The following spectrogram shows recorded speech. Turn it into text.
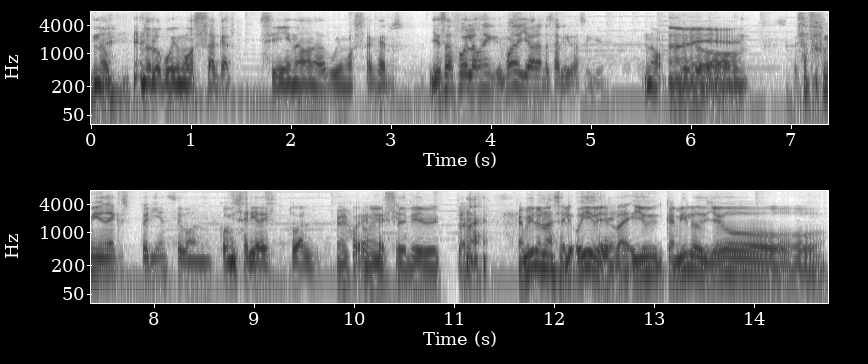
no, no lo pudimos sacar. Sí, no, no lo pudimos sacar. Y esa fue la única. Bueno, ya ahora no he salido, así que. No, Ah, pero. Esa fue mi única experiencia con comisaría virtual. Con- Fue serie virtual. Camilo no ha salido. Oye, de Sí. verdad, yo, Camilo, yo.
